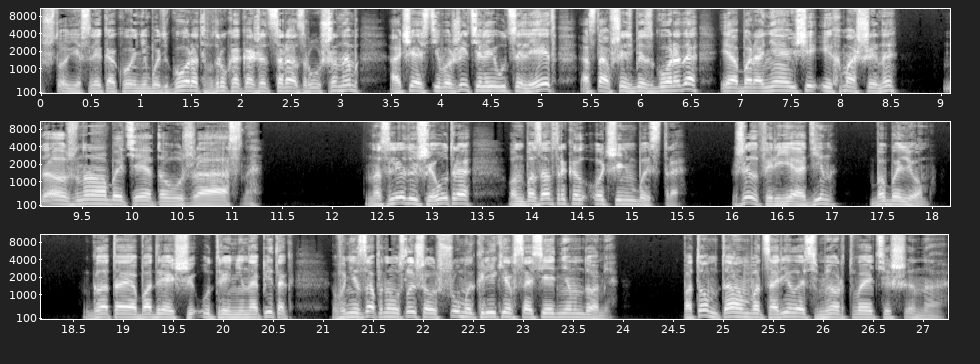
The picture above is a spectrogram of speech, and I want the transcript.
что, если какой-нибудь город вдруг окажется разрушенным, а часть его жителей уцелеет, оставшись без города и обороняющей их машины? Должно быть, это ужасно. На следующее утро он позавтракал очень быстро. Жил Ферье один, бобылем. Глотая бодрящий утренний напиток, внезапно услышал шум и крики в соседнем доме. Потом там воцарилась мертвая тишина.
